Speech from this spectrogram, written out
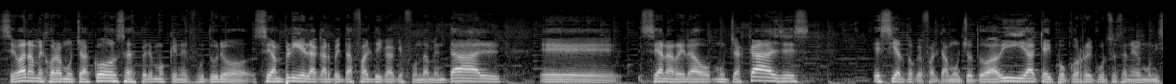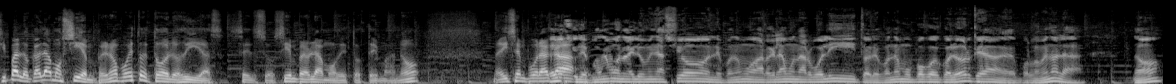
se van a mejorar muchas cosas, esperemos que en el futuro se amplíe la carpeta asfáltica que es fundamental, eh, se han arreglado muchas calles, es cierto que falta mucho todavía, que hay pocos recursos a nivel municipal, lo que hablamos siempre, ¿no? Porque esto es todos los días, Celso, siempre hablamos de estos temas, ¿no? Me dicen por Pero acá... si le ponemos una iluminación, le ponemos, arreglamos un arbolito, le ponemos un poco de color, queda por lo menos la, ¿no?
